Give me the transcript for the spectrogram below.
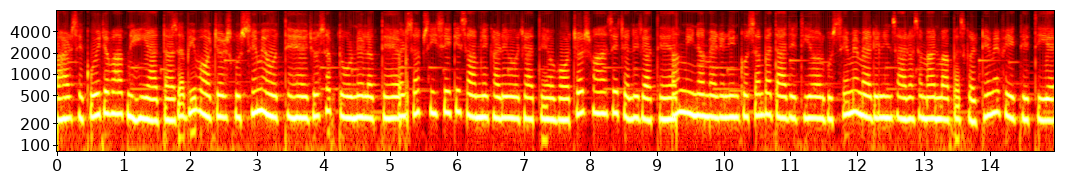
बाहर से कोई जवाब नहीं आता। सभी वॉचर्स गुस्से में होते हैं, जो सब तोड़ने लगते हैं और सब शीशे के सामने खड़े हो जाते हैं। वॉचर्स वहाँ से चले जाते हैं। अब मीना मेडलिन को सब बता देती है और गुस्से में मेडलिन सारा सामान वापस गड्ढे में फेंक देती है।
